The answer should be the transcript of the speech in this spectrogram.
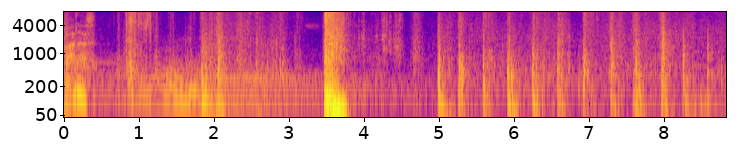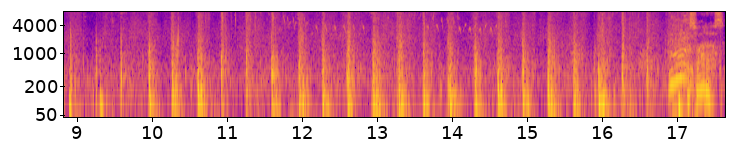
Was war das? Was war das?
